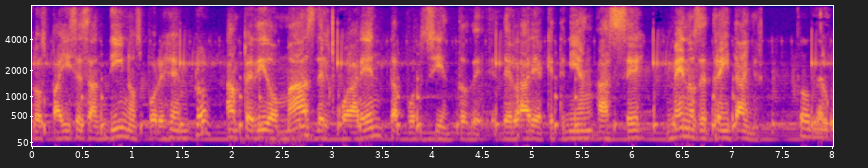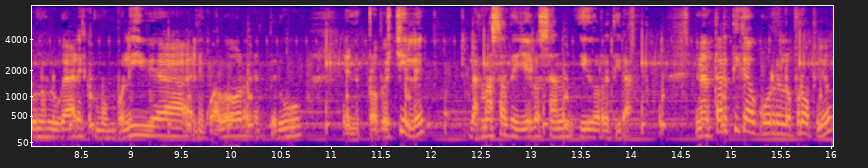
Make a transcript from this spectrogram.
Los países andinos, por ejemplo, han perdido más del 40% del área que tenían hace menos de 30 años. En algunos lugares, como en Bolivia, en Ecuador, en Perú, en el propio Chile, las masas de hielo se han ido retirando. En Antártica ocurre lo propio.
